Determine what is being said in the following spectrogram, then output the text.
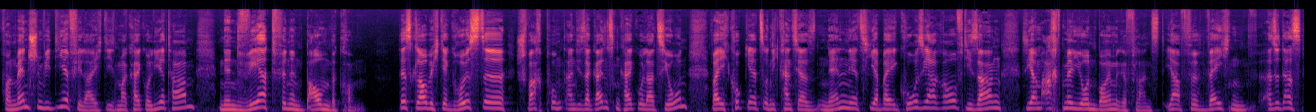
von Menschen wie dir vielleicht, die es mal kalkuliert haben, einen Wert für einen Baum bekommen. Das ist, glaube ich, der größte Schwachpunkt an dieser ganzen Kalkulation, weil ich gucke jetzt, und ich kann es ja nennen, jetzt hier bei Ecosia rauf, die sagen, sie haben acht Millionen Bäume gepflanzt. Ja, für welchen? Also das ist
